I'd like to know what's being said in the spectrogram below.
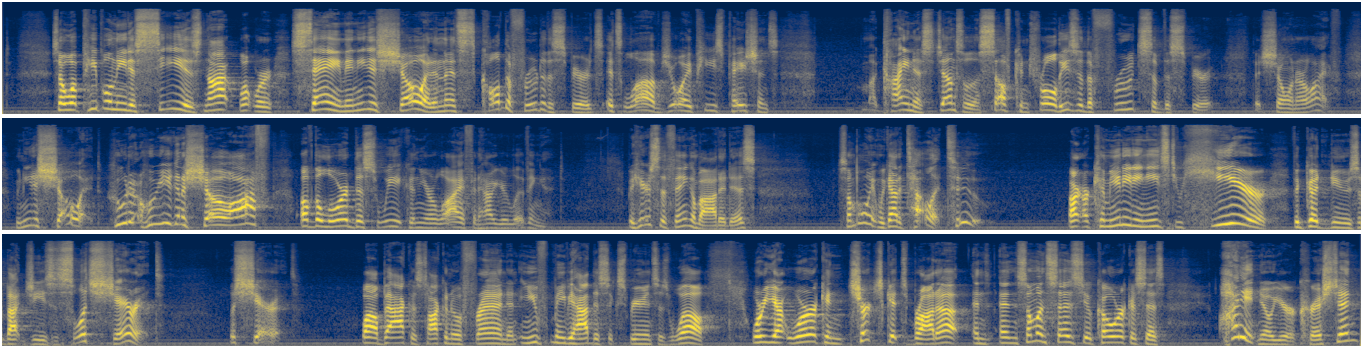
So what people need to see is not what we're saying. They need to show it. And it's called the fruit of the Spirit. It's, it's love, joy, peace, patience, kindness, gentleness, self-control. These are the fruits of the Spirit that show in our life. We need to show it. Who, do, who are you going to show off of the Lord this week in your life and how you're living it? But here's the thing about it is some point we got to tell it too. Our, our community needs to hear the good news about Jesus. So let's share it. Let's share it. A while back, I was talking to a friend, and you've maybe had this experience as well, where you're at work and church gets brought up, and, and someone says to your coworker says, I didn't know you're a Christian.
